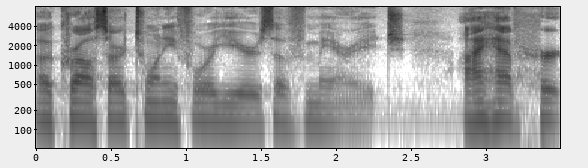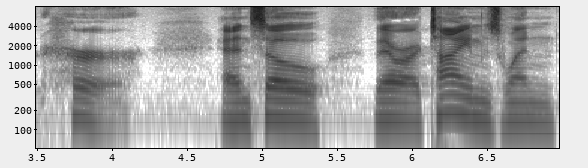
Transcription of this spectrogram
across our 24 years of marriage. I have hurt her. And so there are times when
